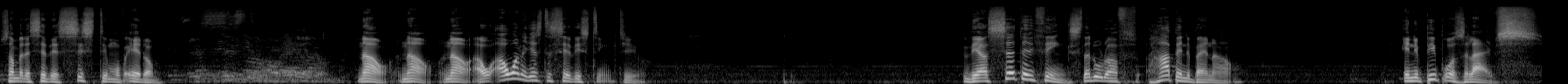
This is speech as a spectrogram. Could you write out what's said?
Somebody said the system of Edom. Now, now, now, I, I want to just say this thing to you. There are certain things that would have happened by now in people's lives.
